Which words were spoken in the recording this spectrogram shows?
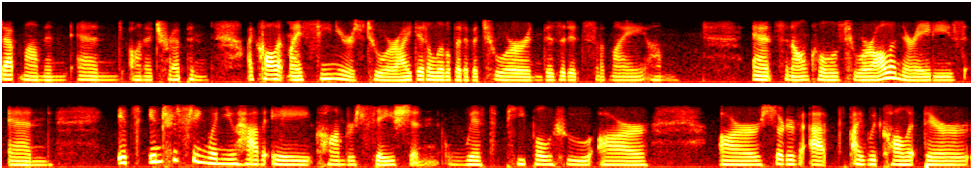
stepmom and and on a trip, and I call it my seniors tour. I did a little bit of a tour and visited some of my um, aunts and uncles who are all in their 80s and it's interesting when you have a conversation with people who are are sort of at I would call it their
